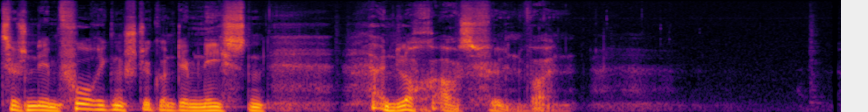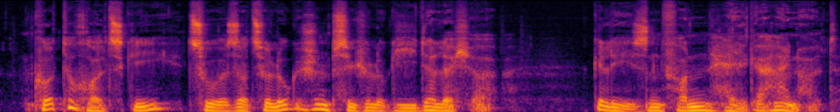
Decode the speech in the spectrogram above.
zwischen dem vorigen Stück und dem nächsten ein Loch ausfüllen wollen. Kurt Tucholsky zur soziologischen Psychologie der Löcher, gelesen von Helge Heinold.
